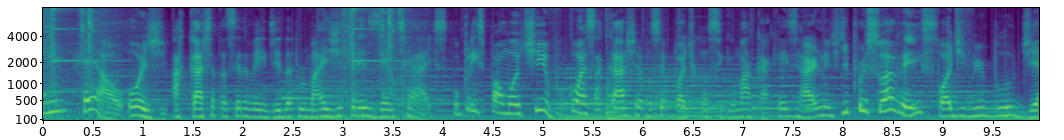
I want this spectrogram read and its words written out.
um real. Hoje, a caixa está sendo vendida por mais de 300 reais. O principal motivo, com essa caixa você pode conseguir uma Case Hardened que por sua vez pode vir Blue Gem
